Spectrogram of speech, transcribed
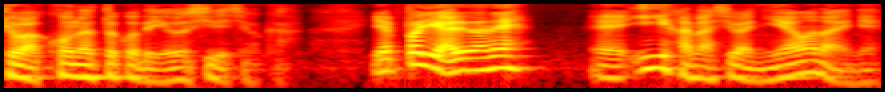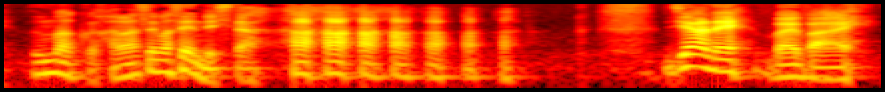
今日はこんなとこでよろしいでしょうか。やっぱりあれだね。えー、いい話は似合わないね。うまく話せませんでした。はははじゃあね、バイバイ。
